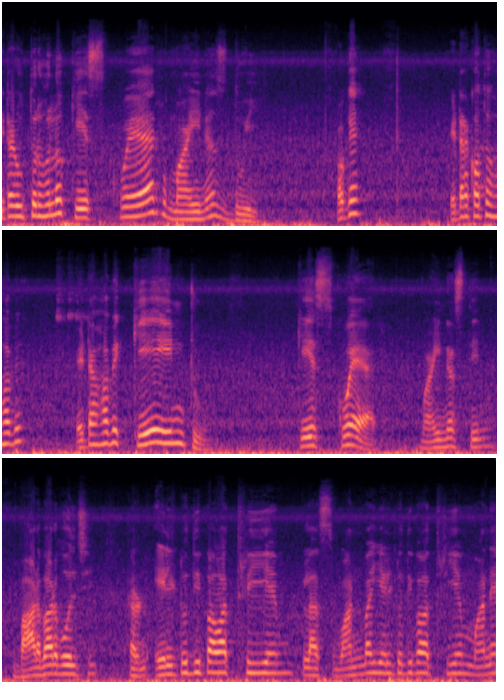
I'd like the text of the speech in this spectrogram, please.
এটার উত্তর হলো কে স্কোয়ার মাইনাস দুই। ওকে এটার কত হবে? এটা হবে k into k square minus তিন। বারবার বলছি, কারণ l to the power three m plus one by l to the power three m মানে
